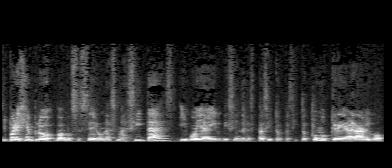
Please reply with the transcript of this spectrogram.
Y por ejemplo, vamos a hacer unas masitas y voy a ir diciéndoles pasito a pasito cómo crear algo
